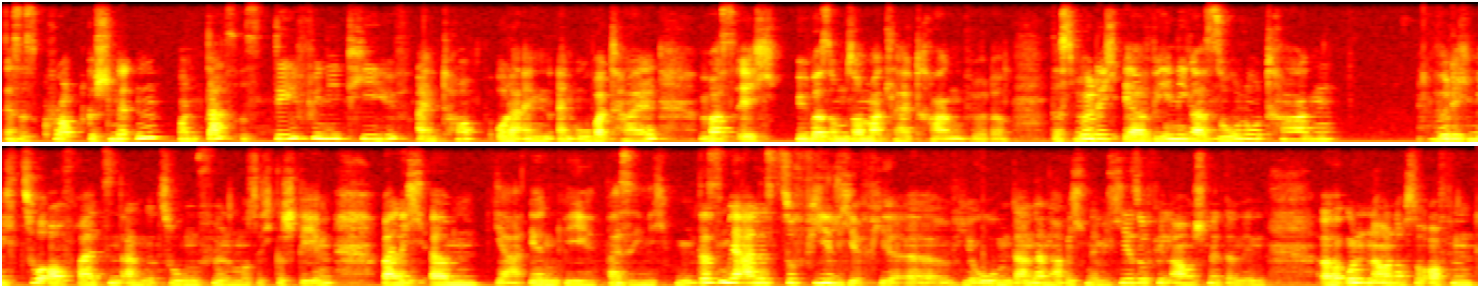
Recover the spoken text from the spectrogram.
Es ist cropped geschnitten und das ist definitiv ein Top oder ein, ein Oberteil, was ich über so ein Sommerkleid tragen würde. Das würde ich eher weniger solo tragen, würde ich mich zu aufreizend angezogen fühlen, muss ich gestehen. Weil ich, ähm, ja, irgendwie, weiß ich nicht, das ist mir alles zu viel hier, hier, äh, hier oben dann. Dann habe ich nämlich hier so viel Ausschnitt, dann den äh, unten auch noch so offen.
